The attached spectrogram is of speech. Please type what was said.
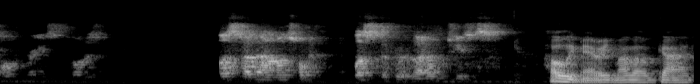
full of grace, the Lord is with thee. Blessed art thou amongst women. Blessed the fruit of thy womb, Jesus. Holy Mary, Mother of God,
